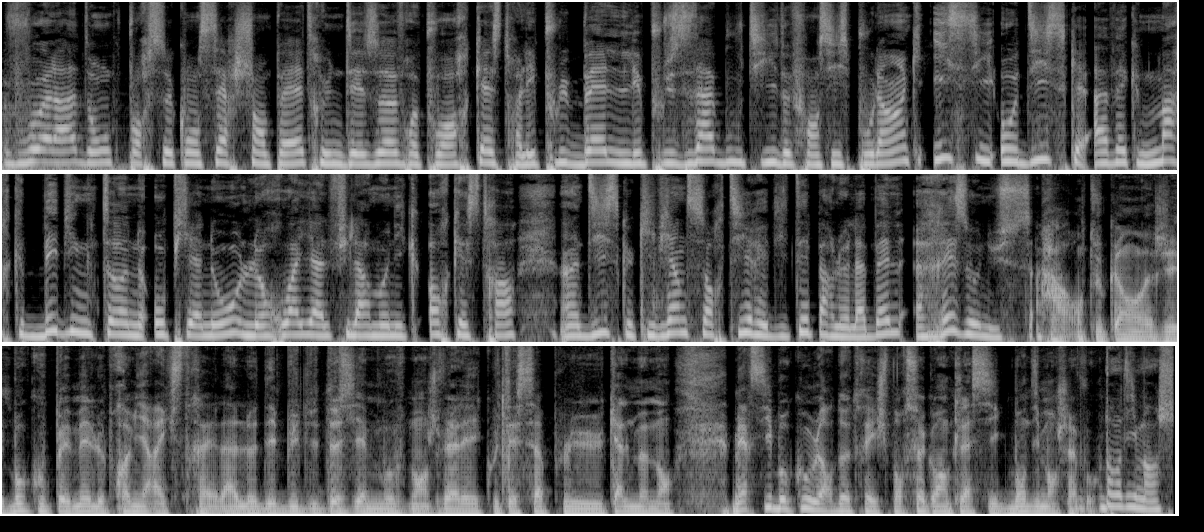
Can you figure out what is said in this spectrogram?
Voilà donc pour ce concert champêtre, une des œuvres pour orchestre les plus belles, les plus abouties de Francis Poulenc. Ici au disque avec Mark Bebbington au piano, le Royal Philharmonic Orchestra, un disque qui vient de sortir édité par le label Resonus. Ah, en tout cas, j'ai beaucoup aimé le premier extrait, là, le début du deuxième mouvement. Je vais aller écouter ça plus calmement. Merci beaucoup, Laure d'Autriche, pour ce grand classique. Bon dimanche à vous. Bon dimanche.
